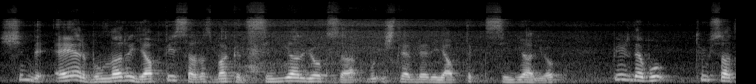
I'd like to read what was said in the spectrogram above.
Şimdi eğer bunları yaptıysanız bakın sinyal yoksa bu işlemleri yaptık sinyal yok. Bir de bu TürkSat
